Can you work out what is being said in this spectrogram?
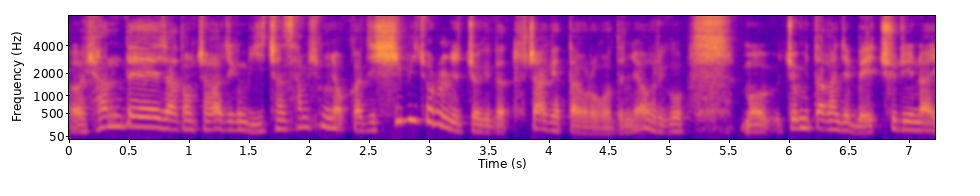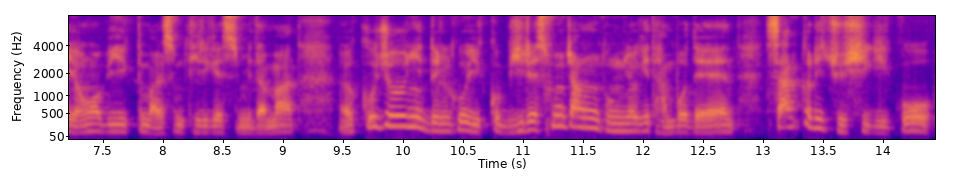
어, 현대 자동차가 지금 2030년까지 12조를 이쪽에다 투자하겠다 그러거든요. 그리고 뭐 좀 이따가 이제 매출이나 영업이익도 말씀드리겠습니다만 어, 꾸준히 늘고 있고 미래 성장 동력이 담보된 쌍끌이 주식이고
